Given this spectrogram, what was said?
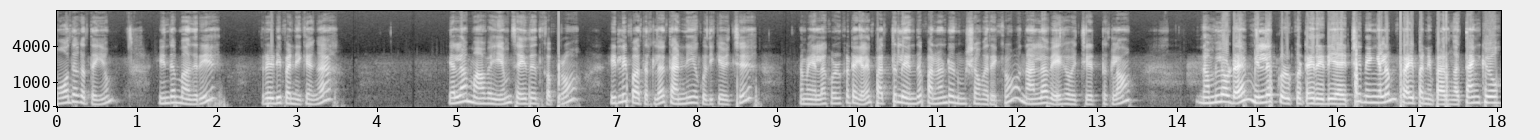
மோதகத்தையும் இந்த மாதிரி ரெடி பண்ணிக்கோங்க. எல்லா மாவையும் செய்ததுக்கப்புறம் இட்லி பாத்திரத்தில் தண்ணியை கொதிக்க வச்சு நம்ம எல்லா கொழுக்கட்டைகளையும் பத்துலேருந்து பன்னெண்டு நிமிஷம் வரைக்கும் நல்லா வேக வச்சு எடுத்துக்கலாம். நம்மளோட மில்லட் கொழுக்கட்டை ரெடி ஆயிடுச்சு. நீங்களும் ட்ரை பண்ணி பாருங்கள் தேங்க்யூ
